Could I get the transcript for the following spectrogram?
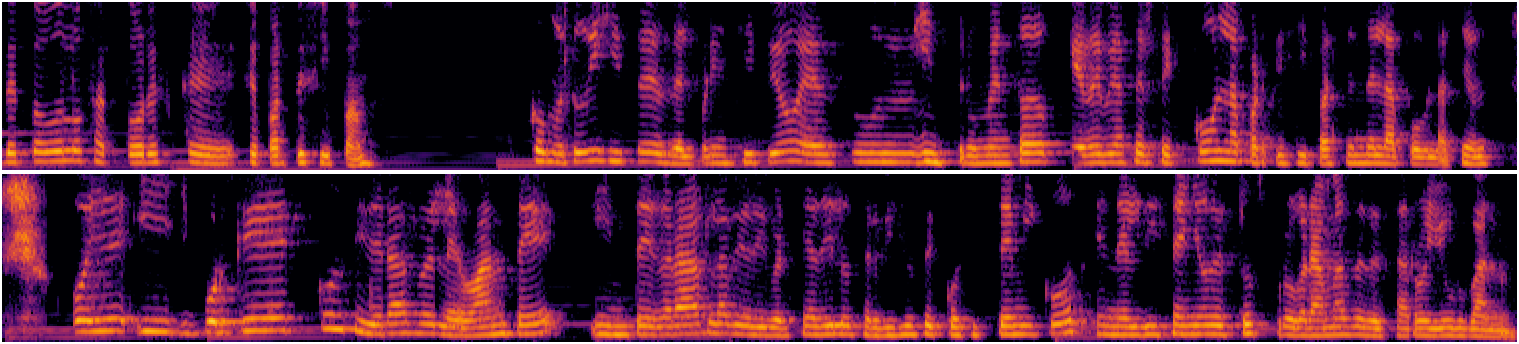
de todos los actores que participamos. Como tú dijiste desde el principio, es un instrumento que debe hacerse con la participación de la población. Oye, ¿y por qué consideras relevante integrar la biodiversidad y los servicios ecosistémicos en el diseño de estos programas de desarrollo urbano?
